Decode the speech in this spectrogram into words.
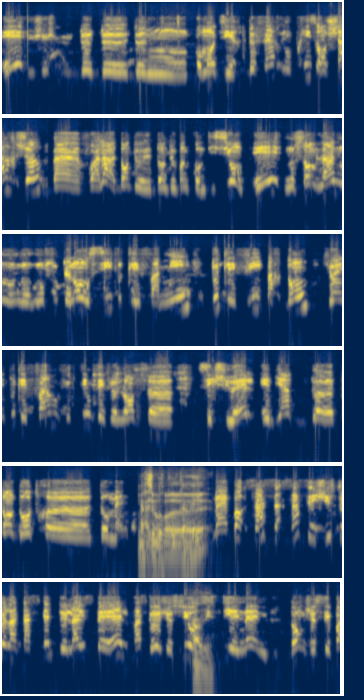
et de, comment dire, de faire une prise en charge, ben voilà, dans de, dans de bonnes conditions. Et nous sommes là, nous, nous, soutenons aussi toutes les familles, toutes les filles, pardon, qui ont toutes les femmes victimes des violences euh, sexuelles et bien de- tant d'autres euh, domaines. Merci Alors, beaucoup, euh, Karine. Mais bon, ça, ça, ça, c'est juste la casquette de l'ASBL parce que je suis Ah aussi CNN. Donc, je sais pas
